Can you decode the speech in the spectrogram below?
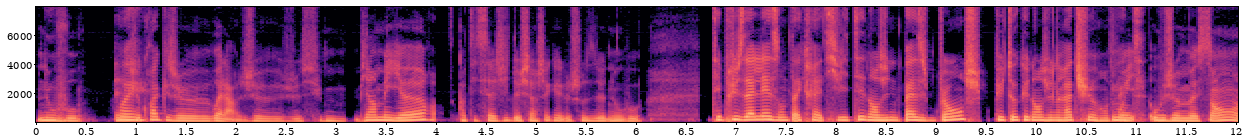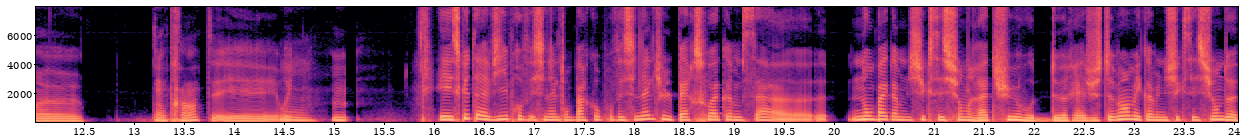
nouveau. Je crois que je, voilà, je, je suis bien meilleure quand il s'agit de chercher quelque chose de nouveau. Tu es plus à l'aise dans ta créativité dans une page blanche plutôt que dans une rature, en fait. Oui, où je me sens euh, contrainte et oui. Hmm. Hmm. Et est-ce que ta vie professionnelle, ton parcours professionnel, tu le perçois comme ça, euh, non pas comme une succession de ratures ou de réajustements, mais comme une succession de,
